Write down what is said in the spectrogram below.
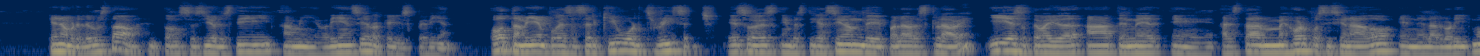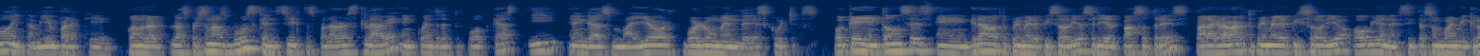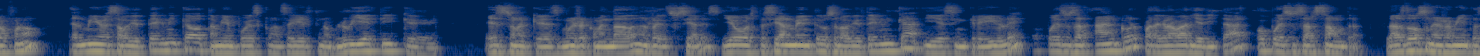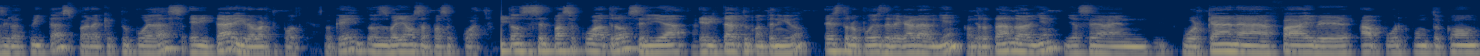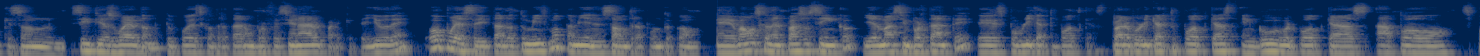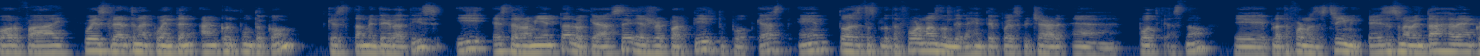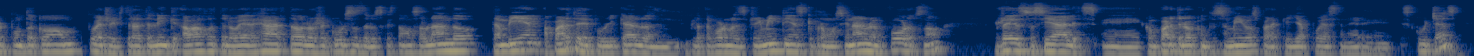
qué nombre le gustaba. Entonces yo les di a mi audiencia lo que ellos pedían. O también puedes hacer keywords research. Eso es investigación de palabras clave y eso te va a ayudar a tener, eh, a estar mejor posicionado en el algoritmo y también para que cuando las personas busquen ciertas palabras clave encuentren tu podcast y tengas mayor volumen de escuchas. Ok, entonces eh, graba tu primer episodio, sería el paso 3. Para grabar tu primer episodio, obvio, necesitas un buen micrófono. El mío es audio técnica o también puedes conseguirte uno Blue Yeti, que es uno que es muy recomendado en las redes sociales. Yo especialmente uso la audio técnica y es increíble. Puedes usar Anchor para grabar y editar o puedes usar Soundtrap. Las dos son herramientas gratuitas para que tú puedas editar y grabar tu podcast. ¿Ok? Entonces vayamos al paso 4. Entonces el paso 4 sería editar tu contenido. Esto lo puedes delegar a alguien, contratando a alguien, ya sea en Workana, Fiverr, Upwork.com, que son sitios web donde tú puedes contratar a un profesional para que te ayude, o puedes editarlo tú mismo también en Soundtrap.com. Eh, vamos con el paso 5 y el más importante es publica tu podcast. Para publicar tu podcast en Google Podcast, Apple, Spotify, puedes crearte una cuenta en Anchor.com que es totalmente gratis y esta herramienta lo que hace es repartir tu podcast en todas estas plataformas donde la gente puede escuchar eh, podcast, ¿no? Eh, plataformas de streaming. Esa es una ventaja de Anchor.com. Puedes registrarte el link abajo, te lo voy a dejar, todos los recursos de los que estamos hablando. También, aparte de publicarlo en plataformas de streaming, tienes que promocionarlo en foros, ¿no? Redes sociales, eh, compártelo con tus amigos para que ya puedas tener escuchas.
